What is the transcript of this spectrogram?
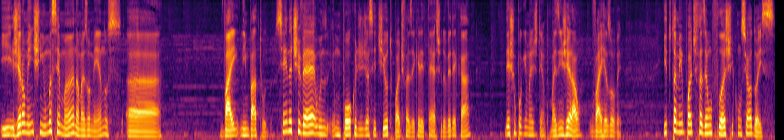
e geralmente em uma semana mais ou menos ah, vai limpar tudo. Se ainda tiver um, um pouco de diacetil, tu pode fazer aquele teste do VDK, deixa um pouquinho mais de tempo, mas em geral vai resolver. E tu também pode fazer um flush com CO2.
